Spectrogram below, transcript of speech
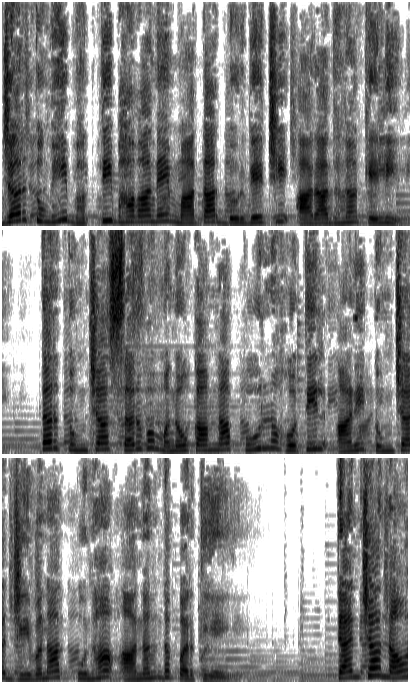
जर तुम्ही भक्तिभावाने माता दुर्गेची आराधना केली तर तुमच्या सर्व मनोकामना पूर्ण होतील आणि तुमच्या जीवनात पुन्हा आनंद परत येईल. त्यांच्या नव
